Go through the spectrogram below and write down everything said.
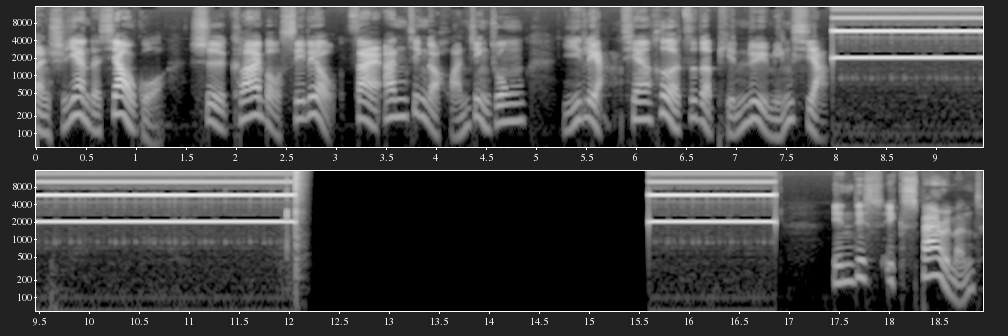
本实验的效果是 c l i b o C6 在安静的环境中以两千赫兹的频率鸣响。In this experiment,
